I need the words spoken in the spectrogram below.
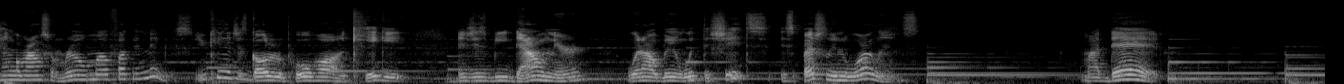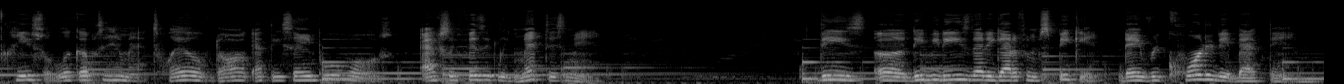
hang around some real motherfucking niggas. You can't just go to the pool hall and kick it and just be down there without being with the shits, especially in New Orleans. My dad He used to look up to him at 12, dog, at these same pool halls. Actually, physically met this man. These uh, DVDs that he got of him speaking, they recorded it back then.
